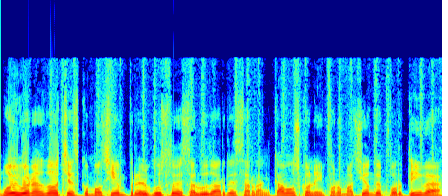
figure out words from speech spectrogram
Muy buenas noches, como siempre el gusto de saludarles. Arrancamos con la información deportiva.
